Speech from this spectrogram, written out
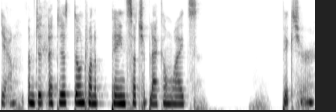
yeah, I'm just I just don't want to paint such a black and white picture.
